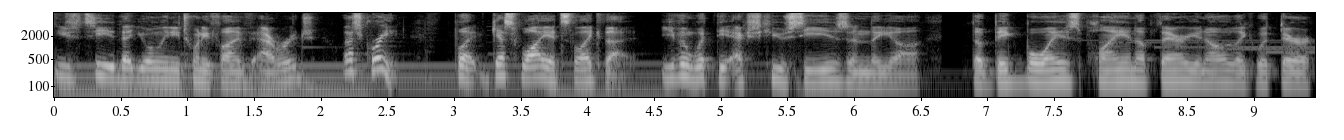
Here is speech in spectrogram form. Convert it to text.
you see that you only need 25 average. That's great, but guess why it's like that? Even with the XQCs and the uh, the big boys playing up there, you know, like with their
